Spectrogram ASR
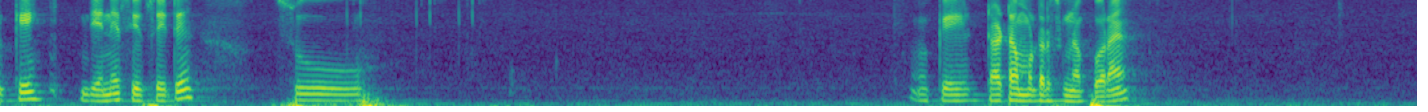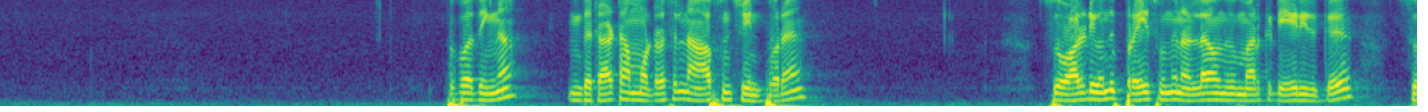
ஓகே இந்த NS website so okay Tata மோட்டார்ஸுக்கு நான் போகிறேன் இப்போ பார்த்தீங்கன்னா இந்த டாடா மோட்டார்ஸில் நான் ஆப்ஷன் செயின் போகிறேன் ஸோ ஆல்ரெடி வந்து ப்ரைஸ் வந்து நல்லா வந்து மார்க்கெட் ஏறி இருக்கு. ஸோ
